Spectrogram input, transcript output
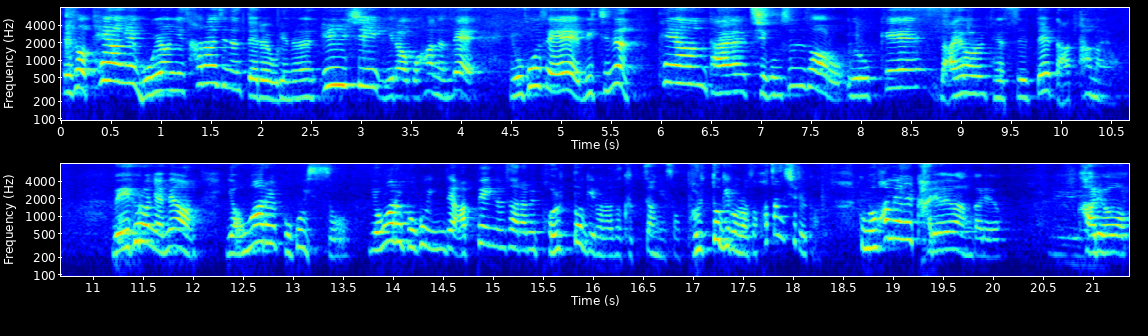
그래서 태양의 모양이 사라지는 때를 우리는 일식이라고 하는데 요곳의 위치는 태양, 달, 지구 순서로 이렇게 나열됐을 때 나타나요. 왜 그러냐면 영화를 보고 있어. 영화를 보고 있는데 앞에 있는 사람이 벌떡 일어나서 극장에서 벌떡 일어나서 화장실을 가. 그러면 화면을 가려요, 안 가려요? 가려.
